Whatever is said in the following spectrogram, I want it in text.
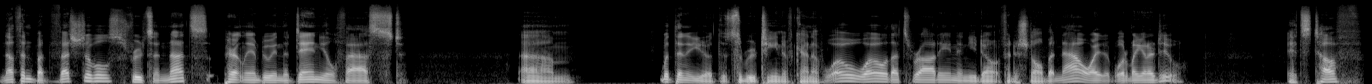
Nothing but vegetables, fruits, and nuts. Apparently, I'm doing the Daniel fast. Um, but then you know it's the routine of kind of whoa, whoa, that's rotting, and you don't finish it all. But now, I, what am I gonna do? It's tough.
